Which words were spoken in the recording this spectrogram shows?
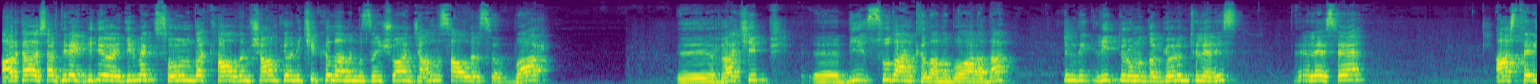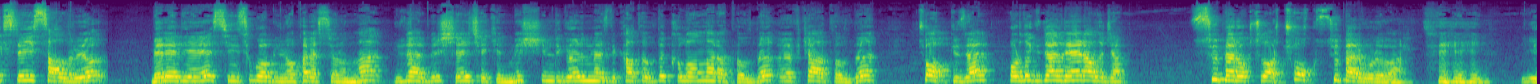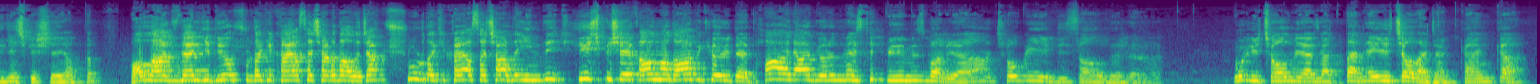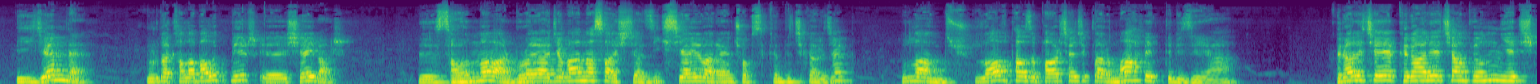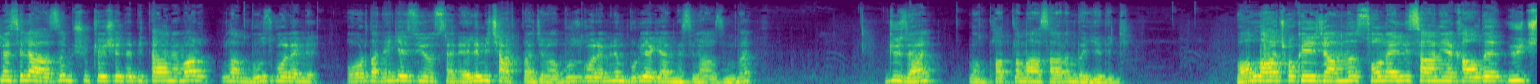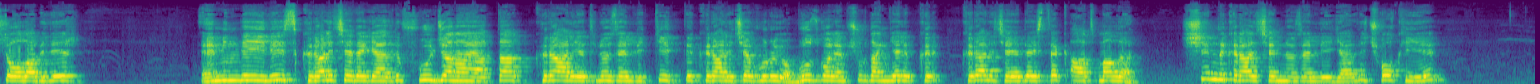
Arkadaşlar direkt videoya girmek zorunda kaldım. Şampiyon 2 klanımızın şu an canlı saldırısı var. Ee, rakip e, bir Sudan klanı bu arada. Şimdi lig durumunda görüntüleriz. TLS Asterix Reis saldırıyor. Belediyeye Sinsi Goblin operasyonunla güzel bir şey çekilmiş. Şimdi görünmezlik atıldı, klonlar atıldı, öfke atıldı. Çok güzel. Orada güzel değer alacak. Süper okçular çok süper vuruyorlar. İlginç bir şey yaptım. Vallahi güzel gidiyor. Şuradaki kaya saçarı da alacak. Şuradaki kaya saçar da indi. Hiçbir şey kalmadı abi köyde. Hala görünmezlik büyümüz var ya. Çok iyi bir saldırı. Bu 3 olmayacak da ne 3 olacak kanka. Diyeceğim de. Burada kalabalık bir e, şey var. E, savunma var. Burayı acaba nasıl açacağız? X yayı var en çok sıkıntı çıkaracak. Ulan şu lav tazı parçacıklar mahvetti bizi ya. Kraliçeye kraliyet şampiyonunun yetişmesi lazım. Şu köşede bir tane var. Ulan buz golemi. Orada ne geziyorsun sen? Elimi çarptı acaba. Buz goleminin buraya gelmesi lazımdı. Güzel. Ulan patlama hasarını da yedik. Vallahi çok heyecanlı. Son 50 saniye kaldı. 3 de olabilir. Emin değiliz. Kraliçe de geldi. Full can hayatta. Kraliyetin özellik gitti. Kraliçe vuruyor. Buz golem şuradan gelip kr- kraliçeye destek atmalı. Şimdi kraliçenin özelliği geldi. Çok iyi.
